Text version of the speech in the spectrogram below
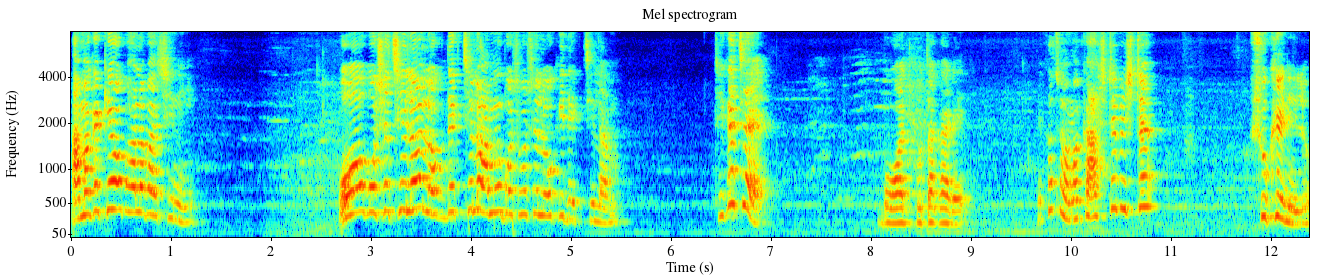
আমাকে কেউ ভালোবাসেনি। ও বসেছিল, লোক দেখছিল, আমিও বসে বসে লোকই দেখছিলাম। ঠিক আছে? বদ পোতাকারে দেখেছ? আমাকে আষ্টে পিষ্টে সুখে নিল।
